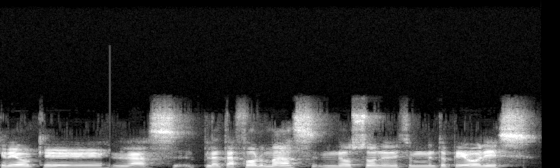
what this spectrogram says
creo que las plataformas no son en este momento peores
